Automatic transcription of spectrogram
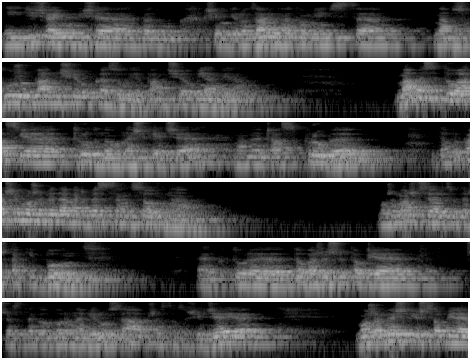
I dzisiaj mówi się według Księgi Rodzaju na to miejsce na wzgórzu Pan się ukazuje, Pan się objawia. Mamy sytuację trudną na świecie, mamy czas próby. I ta próba się może wydawać bezsensowna. Może masz w sercu też taki bunt, e, który towarzyszy Tobie przez tego koronawirusa, przez to, co się dzieje. Może myślisz sobie,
